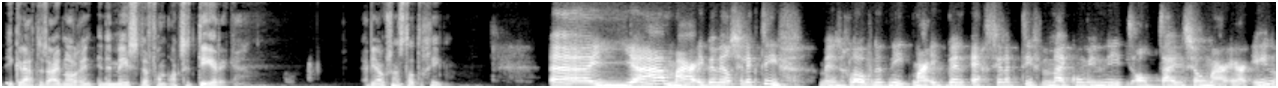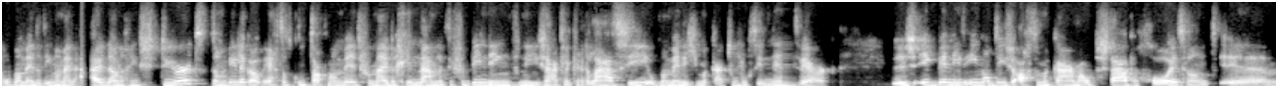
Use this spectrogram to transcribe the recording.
ik krijg dus uitnodiging en de meeste daarvan accepteer ik. Heb jij ook zo'n strategie? Uh, ja, maar ik ben wel selectief. Mensen geloven het niet, maar ik ben echt selectief. Bij mij kom je niet altijd zomaar erin. Op het moment dat iemand mijn uitnodiging stuurt, dan wil ik ook echt dat contactmoment. Voor mij begint namelijk de verbinding van die zakelijke relatie op het moment dat je elkaar toevoegt in het netwerk. Dus ik ben niet iemand die ze achter elkaar maar op stapel gooit. Want uh,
